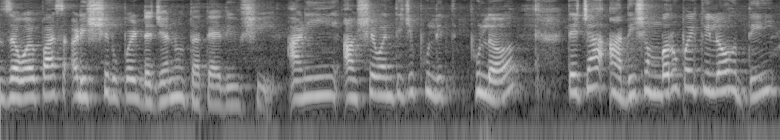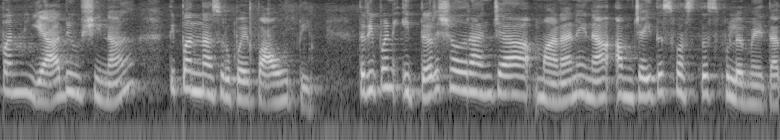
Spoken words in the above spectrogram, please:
जवळपास अडीचशे रुपये डझन होता त्या दिवशी. आणि शेवंतीची फुली फुलं त्याच्या आधी शंभर रुपये किलो होती पण या दिवशी ना ती पन्नास रुपये पाव होती. तरी पण इतर शहरांच्या मानाने ना आमच्या इथं स्वस्तच फुलं मिळतात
